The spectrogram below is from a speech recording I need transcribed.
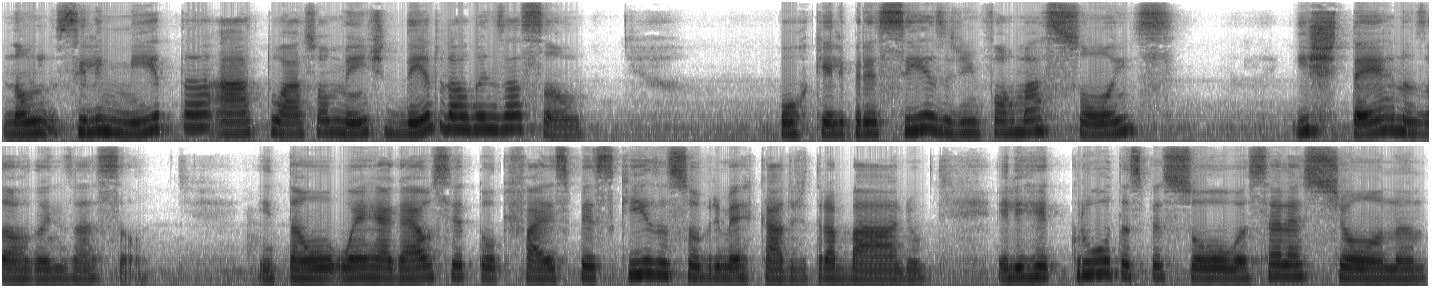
não se limita a atuar somente dentro da organização, porque ele precisa de informações externas à organização. Então, o RH é o setor que faz pesquisas sobre mercado de trabalho, ele recruta as pessoas, seleciona,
